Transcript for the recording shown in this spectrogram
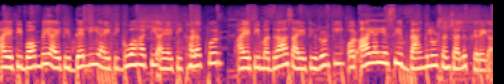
IIT Bombay, IIT Delhi, IIT Guwahati, IIT Kharagpur, IIT Madras, IIT Roorkee और आईआईएससी बैंगलोर संचालित करेगा।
